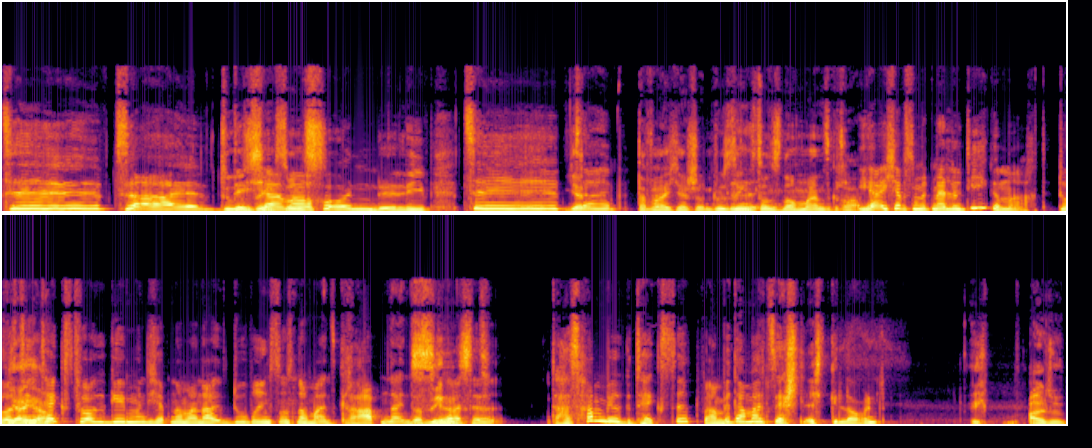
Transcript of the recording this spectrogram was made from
Zilpzalp, Du dich haben auch Hunde lieb. Ja, Zilpzalp. da war ich ja schon. Du singst uns noch mal ins Grab. Ja, ich habe es mit Melodie gemacht. Du hast Ja, den ja. Text vorgegeben und ich habe nochmal, du bringst uns nochmal ins Grab. Nein, das Singst. gehörte. Das haben wir getextet. Waren wir damals sehr schlecht gelaunt? Ich, also,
